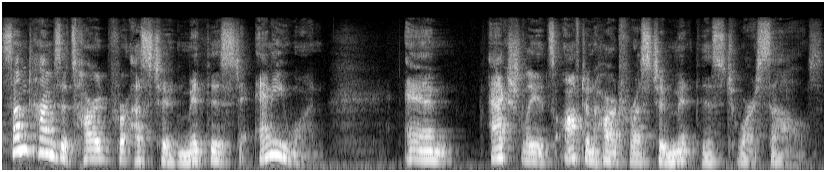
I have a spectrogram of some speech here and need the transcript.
Sometimes it's hard for us to admit this to anyone. And actually, it's often hard for us to admit this to ourselves.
